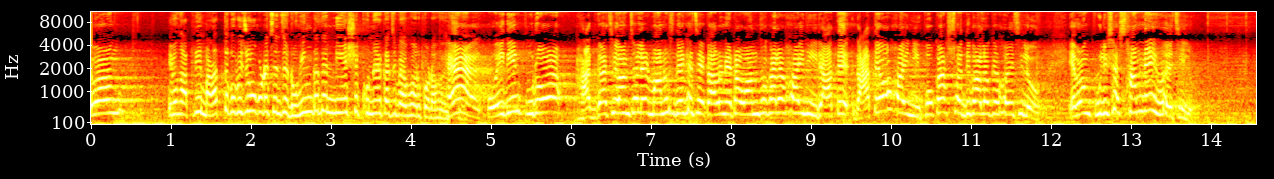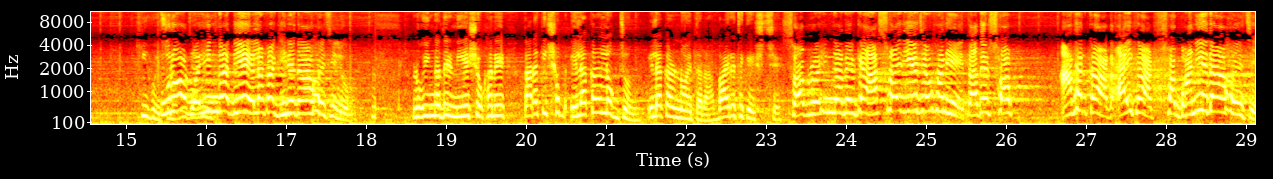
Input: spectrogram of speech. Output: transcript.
এবং এবং আপনি মারাত্মক অভিযোগ করেছেন যে রোহিঙ্গাদের নিয়ে এসে খুনের কাজে ব্যবহার করা হয়েছে। হ্যাঁ ওই দিন পুরো হাটগাছি অঞ্চলের মানুষ দেখেছে কারণ এটা অন্ধকারে হয়নি রাতে রাতেও হয়নি প্রকাশ্য দিবালোকে হয়েছিল এবং পুলিশের সামনেই হয়েছিল। পুরো। রোহিঙ্গা দিয়ে এলাকা ঘিরে দেওয়া হয়েছিল। রোহিঙ্গাদের নিয়ে এসে ওখানে তারা কি সব এলাকার লোকজন? এলাকার নয় তারা বাইরে থেকে এসছে। সব রোহিঙ্গাদেরকে আশ্রয় দিয়েছে ওখানে তাদের সব আধার কার্ড আই কার্ড সব বানিয়ে দেওয়া হয়েছে।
